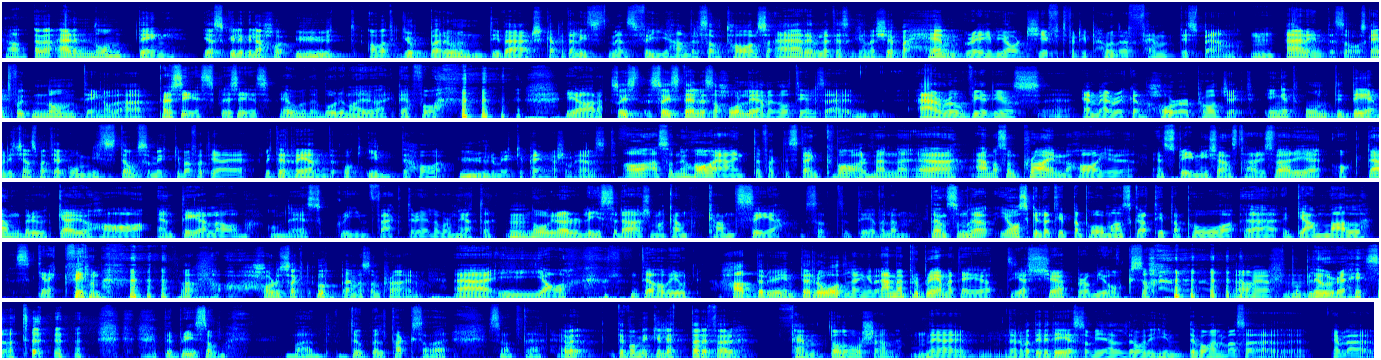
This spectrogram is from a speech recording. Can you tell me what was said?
Ja. Är det någonting jag skulle vilja ha ut av att guppa runt i världskapitalismens frihandelsavtal så är det väl att jag ska kunna köpa hem Graveyard Shift för typ 150 spänn. Är det inte så? Ska jag inte få ut någonting av det här? Precis, precis. Jo, det borde man ju verkligen få göra. Så, så istället så håller jag mig då till så här, Arrow Videos eh, American Horror Project. Inget ont i det, men det känns som att jag går miste om så mycket bara för att jag är lite rädd och inte har hur mycket pengar som helst. Ja, alltså nu har jag inte faktiskt den kvar, men eh, Amazon Prime har ju en streamingtjänst här i Sverige och den brukar ju ha en del av, om det är Scream Factory eller vad de heter, några releaser där som man kan, kan se. Så att det är väl en, den som jag- skulle titta på om man ska titta på eh, gammal skräckfilm. Har du sagt upp Amazon Prime? eh, ja, det har vi gjort. Hade du inte råd längre? Nej, men problemet är ju att jag köper dem ju också. Ja, ja. på Blu-ray. Så att det blir som bara en dubbeltaxa där. Så att, eh, Jag vet, det var mycket lättare för 15 år sedan. När, jag, när det var DVD som gällde och det inte var en massa jävla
